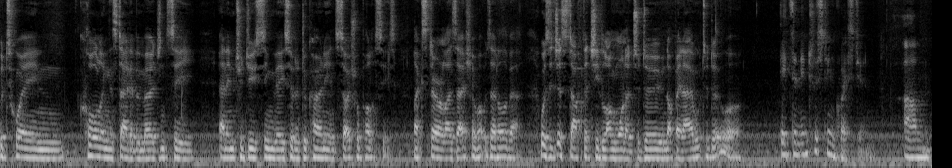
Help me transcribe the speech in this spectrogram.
between calling the state of emergency and introducing these sort of draconian social policies like sterilisation? What was that all about? Was it just stuff that she'd long wanted to do, not been able to do, or? It's an interesting question. Um,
